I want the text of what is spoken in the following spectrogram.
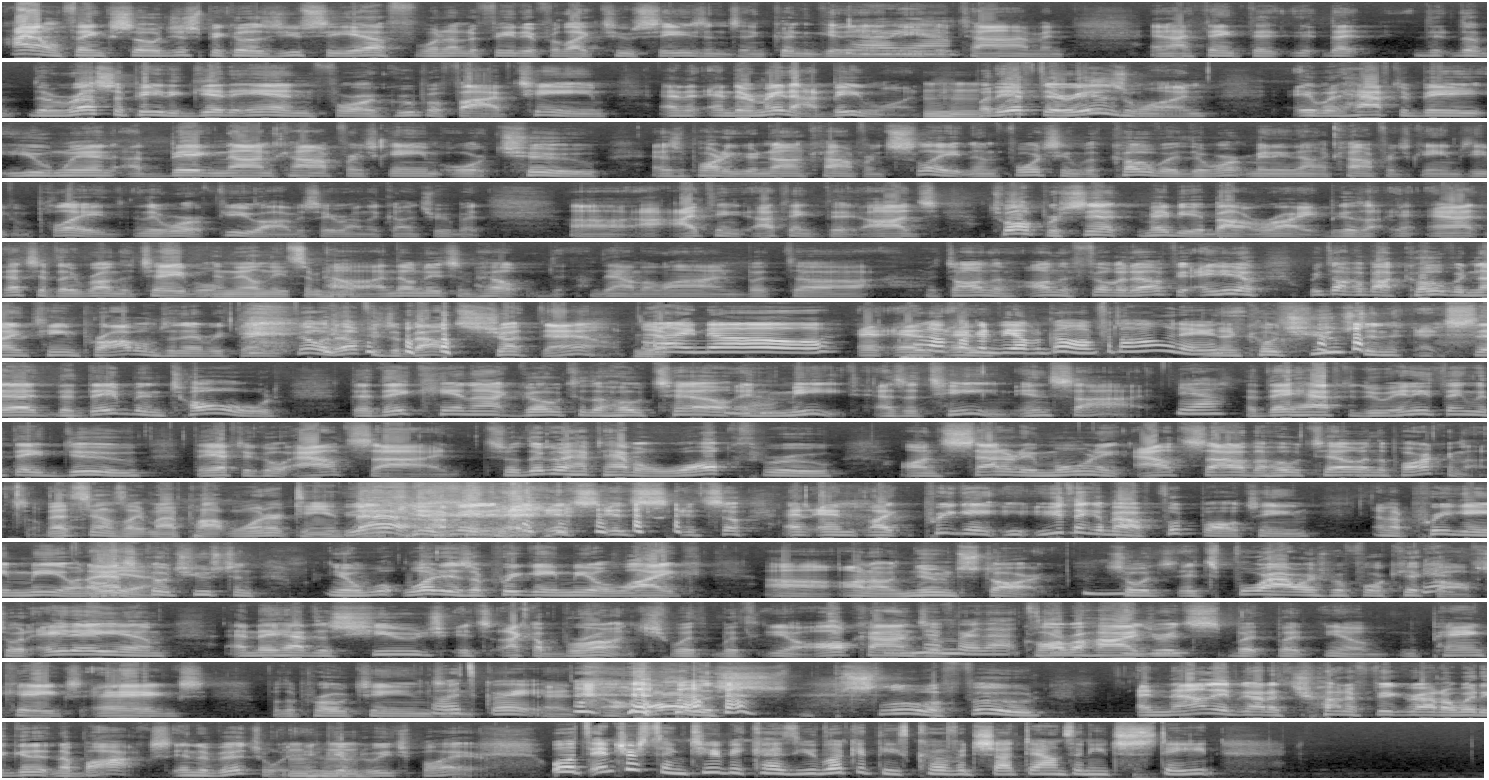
I don't think so. Just because UCF went undefeated for like two seasons and couldn't get in Oh, at yeah. either time, and and I think that that the, the the recipe to get in for a group of five team, and and there may not be one, mm-hmm. but if there is one, it would have to be you win a big non-conference game or two as a part of your non-conference slate. And unfortunately, with COVID, there weren't many non-conference games even played. There were a few, obviously, around the country, but uh, I, think I think the odds twelve percent may be about right because I, and I, that's if they run the table And they'll need some help. uh, and they'll need some help down the line. But uh, it's on the on the Philadelphia, and you know we talk about COVID nineteen problems and everything. Philadelphia's about shut down. Yep. I know. And- I don't know and- if I'm and- going to be able to go home for the holidays. And Coach Houston said that they've been told that they cannot go to the hotel Yeah. and meet as a team inside. Yeah. That they have to do anything that they do, they have to go outside. So they're going to have to have a walkthrough on Saturday morning outside of the hotel in the parking lot somewhere. That sounds like my Pop Warner team. Yeah, I mean, it, it's it's it's so and and like pregame. you- You think about a football team and a pregame meal, and I Oh, asked yeah. Coach Houston, you know, what, what is a pregame meal like uh, on a noon start? So it's it's four hours before kickoff. So at eight a.m. and they have this huge. It's like a brunch with with you know all kinds of remember that, too. carbohydrates, but but you know pancakes, eggs for the proteins. Oh, and, it's great. And uh, all this slew of food. And now they've got to try to figure out a way to get it in a box individually and give it to each player. Well, it's interesting too because you look at these COVID shutdowns in each state,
